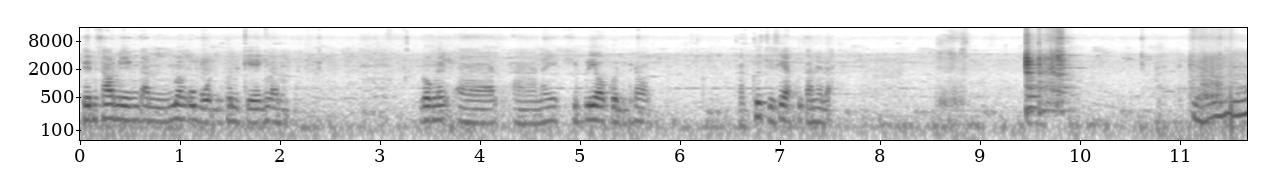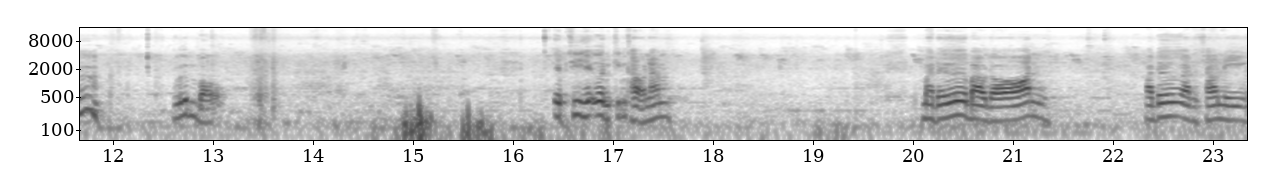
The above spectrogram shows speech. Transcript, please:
เป็นชาวนีกันเมืองอุบลเพิ่นเก่งแล้วลงในอ่าอ่าในคลิปเลี้ยวเพิ่นพี่น้องก็คือสีเสียบคือกันนี่แหละ ลืมบอกเอฟซีให้เอิญกินข้าวน้ำมาเด้อบ่าวดอน มาเด้ออันชาวนิง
